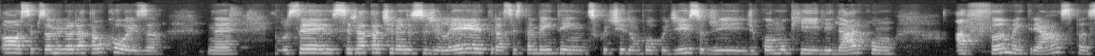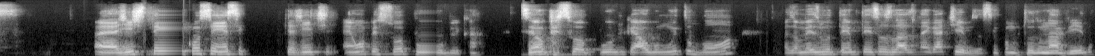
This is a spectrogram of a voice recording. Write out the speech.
ó, oh, você precisa melhorar tal coisa, né? Você, você já está tirando isso de letra? Vocês também têm discutido um pouco disso, de, de como que lidar com a fama, entre aspas? É, a gente tem consciência que a gente é uma pessoa pública. Ser uma pessoa pública é algo muito bom, mas ao mesmo tempo tem seus lados negativos, assim como tudo na vida.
